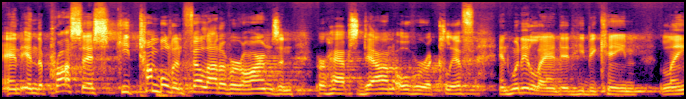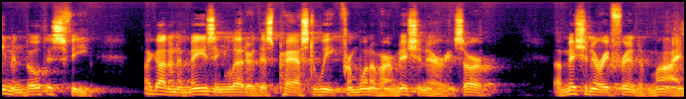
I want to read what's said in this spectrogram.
And in the process, he tumbled and fell out of her arms and perhaps down over a cliff. And when he landed, he became lame in both his feet. I got an amazing letter this past week from one of our missionaries, or a missionary friend of mine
